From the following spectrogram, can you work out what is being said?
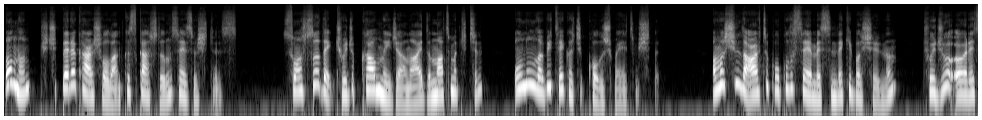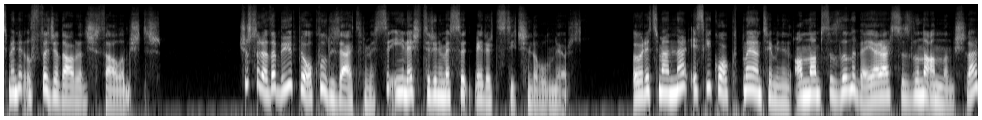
Onun küçüklere karşı olan kıskançlığını sezmiştiniz. Sonsuza dek çocuk kalmayacağını aydınlatmak için onunla bir tek açık konuşma etmişti. Ama şimdi artık okulu sevmesindeki başarının çocuğu öğretmenin ustaca davranışı sağlamıştır. Şu sırada büyük bir okul düzeltilmesi, iyileştirilmesi belirtisi içinde bulunuyoruz. Öğretmenler eski korkutma yönteminin anlamsızlığını ve yararsızlığını anlamışlar.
